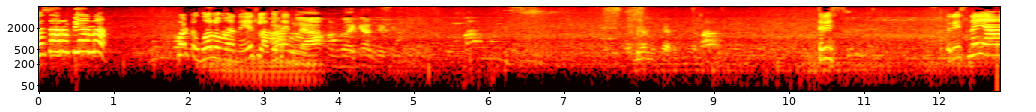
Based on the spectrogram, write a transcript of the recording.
પચાસ રૂપિયા ના ખોટું બોલો મને એટલા બધા આપણ લે, ક્યાં ગઈ. ત્રીસ. ત્રીસ નહીં આ?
